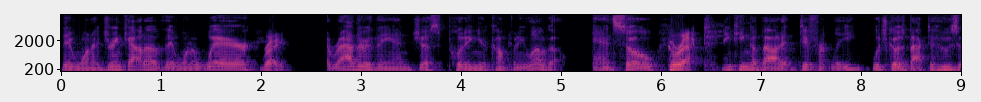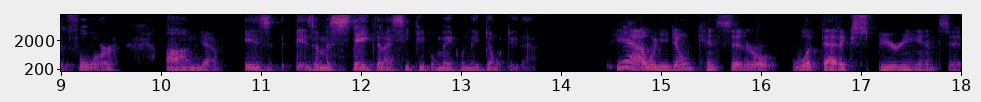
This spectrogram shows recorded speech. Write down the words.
they want to drink out of, they want to wear, right? Rather than just putting your company logo. And so, correct, thinking about it differently, which goes back to who's it for, um, yeah, is is a mistake that I see people make when they don't do that. Yeah, when you don't consider what that experience is.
